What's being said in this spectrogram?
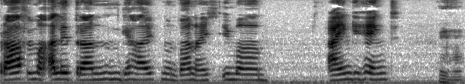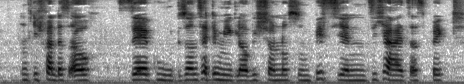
brav immer alle dran gehalten und waren eigentlich immer eingehängt. Mhm. Und ich fand das auch sehr gut. Sonst hätte mir, glaube ich, schon noch so ein bisschen Sicherheitsaspekt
